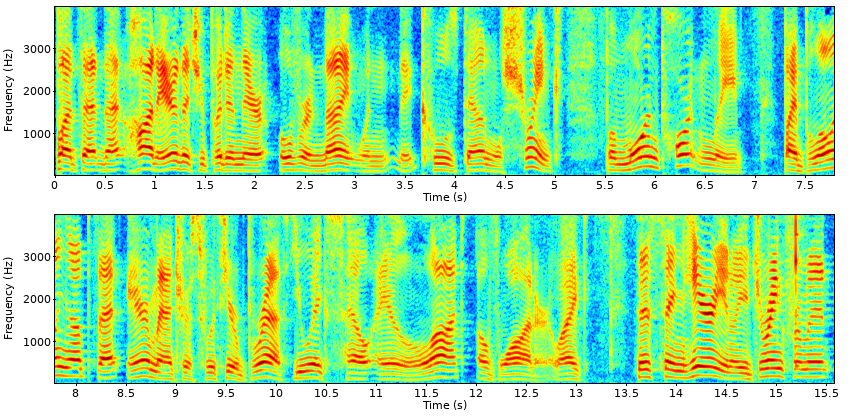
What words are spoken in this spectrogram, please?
But that, that hot air that you put in there overnight when it cools down will shrink. But more importantly, by blowing up that air mattress with your breath, you exhale a lot of water. Like this thing here, you know, you drink from it.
